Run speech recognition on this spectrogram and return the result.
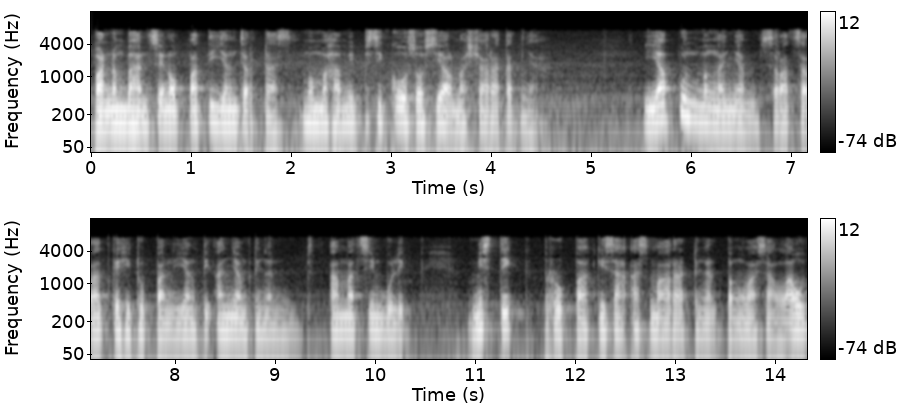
Panembahan Senopati yang cerdas memahami psikososial masyarakatnya. Ia pun menganyam serat-serat kehidupan yang dianyam dengan amat simbolik, mistik berupa kisah asmara dengan penguasa laut,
